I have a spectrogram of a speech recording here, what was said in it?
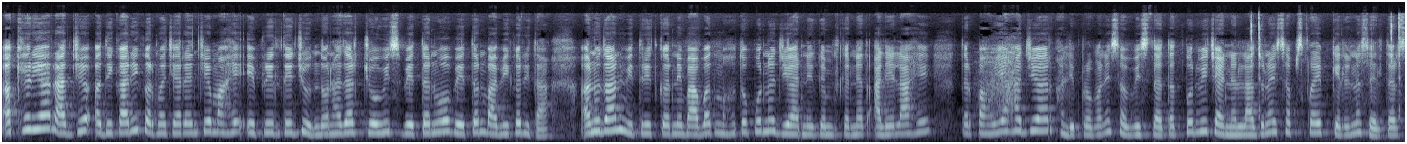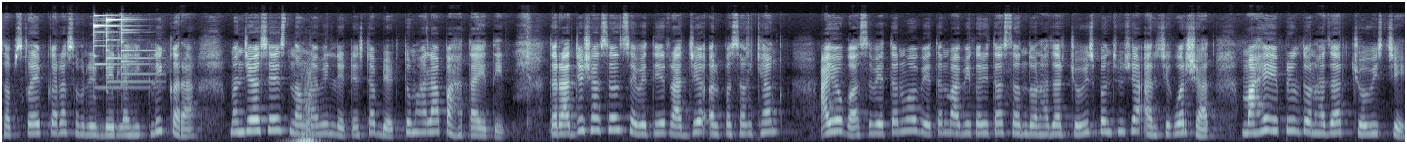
अखेर या राज्य अधिकारी कर्मचाऱ्यांचे माहे एप्रिल ते जून दोन हजार चोवीस वेतन व वेतन बाबीकरिता अनुदान वितरित करण्याबाबत महत्त्वपूर्ण जी आर निर्गमित करण्यात आलेला आहे. तर पाहूया हा जी आर खालीलप्रमाणे सविस्तर तत्पूर्वी चॅनलला अजूनही सबस्क्राईब केले नसेल तर सबस्क्राईब करा समोरील बेललाही क्लिक करा. म्हणजे असेच नवनवीन लेटेस्ट अपडेट तुम्हाला पाहता येतील. तर राज्य शासन सेवेतील राज्य अल्पसंख्याक आयोगास वेतन व वेतन बाबीकरिता सन दोन हजार चोवीस पंचवीसच्या आर्थिक वर्षात माहे एप्रिल दोन हजार चोवीसचे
